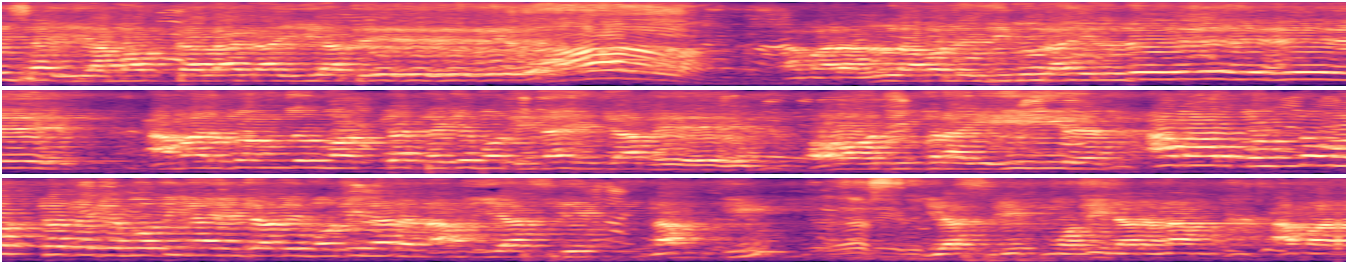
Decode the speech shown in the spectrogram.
মিশাইয়া মক্কা লাগাইয়া দে আমার আল্লাহ বলে জিবরাইল রে আমার আমার বন্ধু মক্কা থেকে মদিনায় যাবে। ও জিব্রাইল আমার বন্ধু মক্কা থেকে মদিনায় যাবে। মদিনার নাম ইয়াসরিফ। নাম কি? ইয়াসরিফ মদিনার নাম। আমার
